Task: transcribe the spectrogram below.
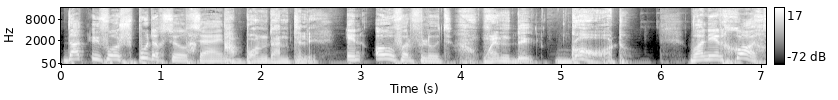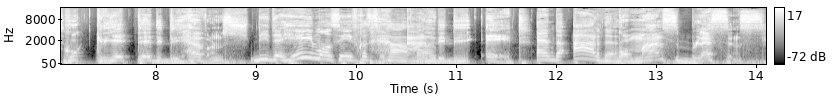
dat u voorspoedig zult zijn. abundantly. In overvloed. When the God Wanneer God, who created the heavens die de hemels heeft geschapen and the earth en de aarde, commands blessings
